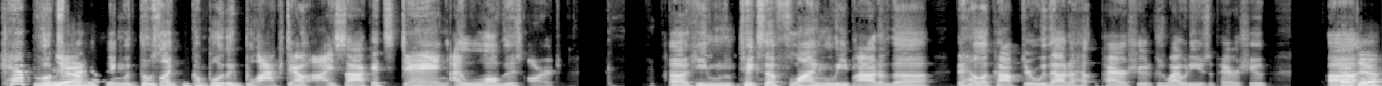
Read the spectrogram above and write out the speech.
Cap looks Yeah. menacing with those like completely blacked out eye sockets. Dang, I love this art. Uh, he l- takes a flying leap out of the the helicopter without a hel- parachute because why would he use a parachute? Uh, Heck yeah.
